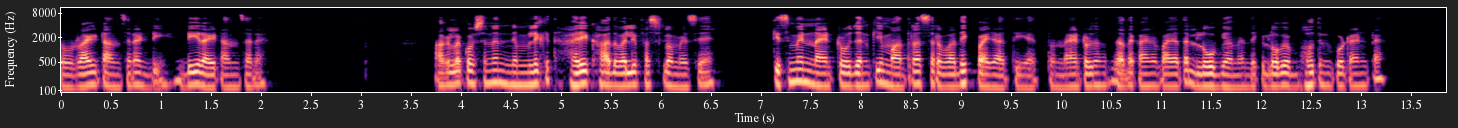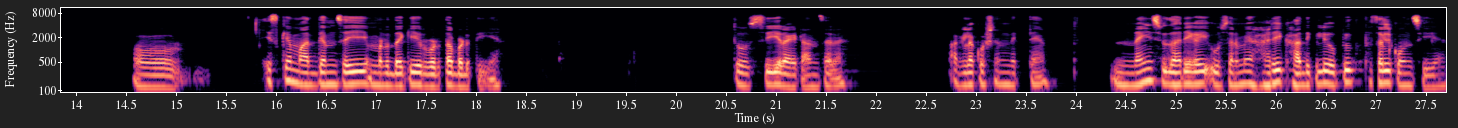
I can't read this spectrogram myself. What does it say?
तो राइट आंसर है डी डी राइट आंसर है। अगला क्वेश्चन है, निम्नलिखित हरी खाद वाली फ़सलों में से किसमें नाइट्रोजन की मात्रा सर्वाधिक पाई जाती है? तो नाइट्रोजन सबसे ज़्यादा कहाँ में पाया जाता है? लोबिया में। देखिए, लोबिया बहुत इंपॉर्टेंट है। और इसके माध्यम से ही मृदा की उर्वरता बढ़ती है। तो सी राइट आंसर है। अगला क्वेश्चन देखते हैं। नई सुधारी गई ऊसर में हरी खाद के लिए उपयुक्त फ़सल कौन सी है?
